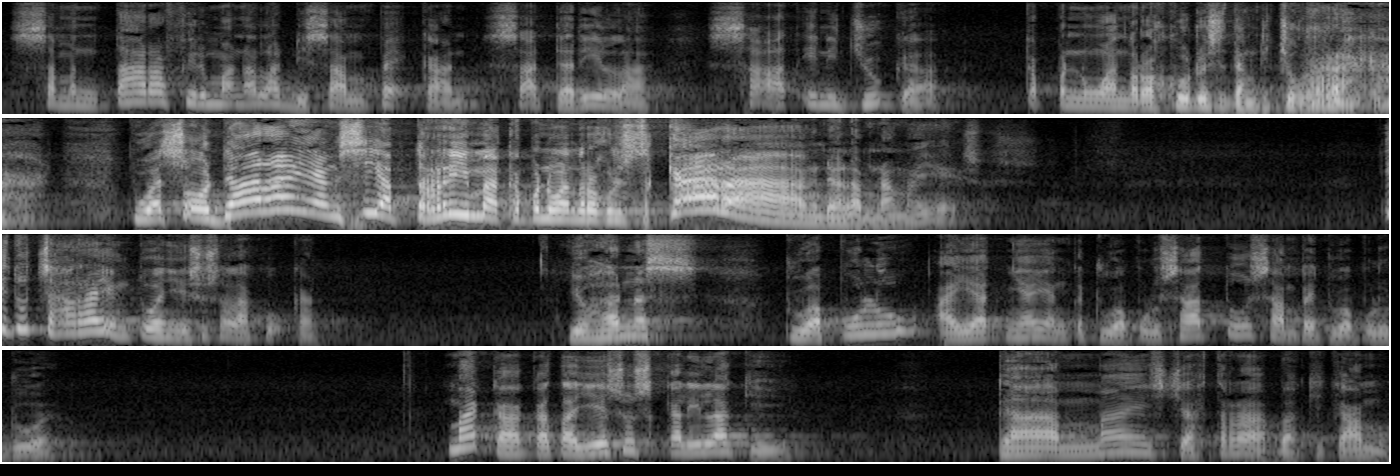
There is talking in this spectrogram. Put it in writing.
sementara firman Allah disampaikan, sadarilah saat ini juga kepenuhan roh kudus sedang dicurahkan. Buat saudara yang siap terima kepenuhan roh kudus sekarang dalam nama Yesus. Itu cara yang Tuhan Yesus lakukan. Yohanes 20 ayatnya yang ke-21 sampai 22. Maka kata Yesus sekali lagi, damai sejahtera bagi kamu.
